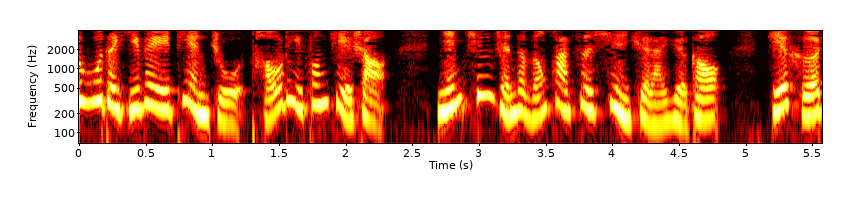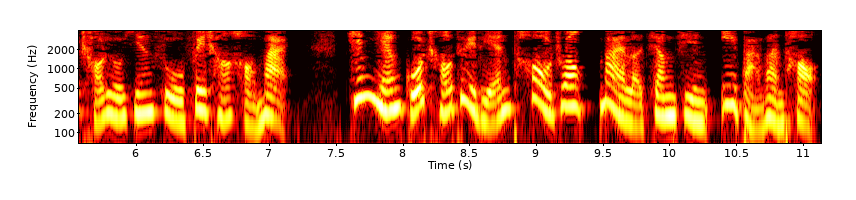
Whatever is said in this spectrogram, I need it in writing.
乌的一位店主陶丽芳介绍，年轻人的文化自信越来越高，结合潮流因素非常好卖。今年国潮对联套装卖了将近一百万套，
